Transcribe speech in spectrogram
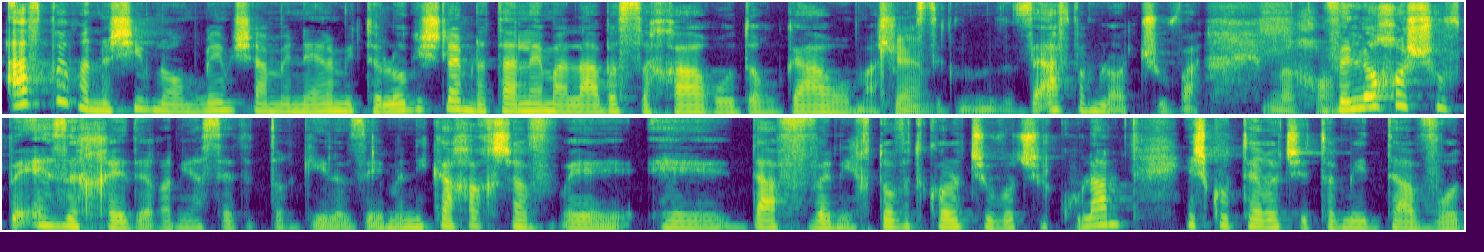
אף פעם אנשים לא אומרים שהמנהל המיתולוגי שלהם נתן להם העלאה בשכר או דרגה או משהו כן. בסגנון הזה. זה אף פעם לא התשובה. נכון. ולא חשוב באיזה חדר אני אעשה את התרגיל הזה. אם אני אקח עכשיו דף ואני אכתוב את כל התשובות של כולם, יש כותרת שתמיד תעבוד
